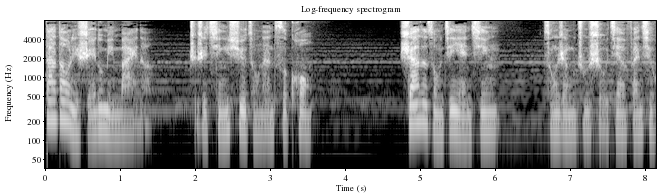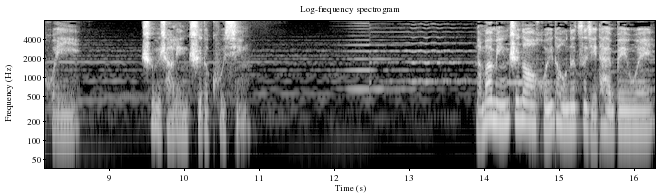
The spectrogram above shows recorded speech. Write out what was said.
大道理谁都明白的，只是情绪总难自控。沙子总进眼睛，总忍不住手贱翻起回忆，是一场凌迟的酷刑。哪怕明知道回头的自己太卑微，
